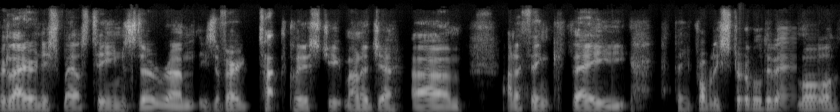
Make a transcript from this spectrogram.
Valérien Ismaël's teams are um, he's a very tactically astute manager, um, and I think they they probably struggled a bit more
